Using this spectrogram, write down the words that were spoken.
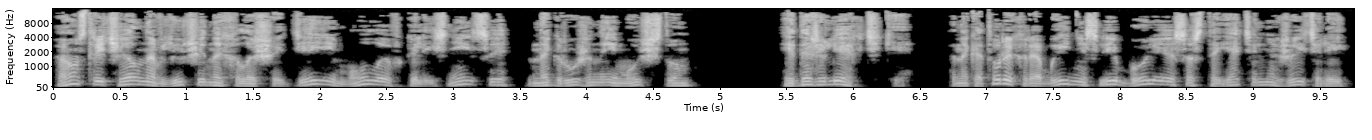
он встречал навьюченных лошадей, мулов, колесницы, нагруженные имуществом, и даже легчики, на которых рабы несли более состоятельных жителей.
